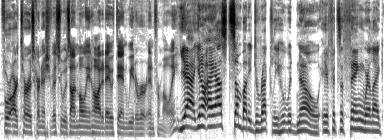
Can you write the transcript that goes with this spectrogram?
for Arturas Karnisovas, who was on Mully and Haugh today with Dan Wiederer in for Mully. Yeah, you know, I asked somebody directly who would know if it's a thing where like,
